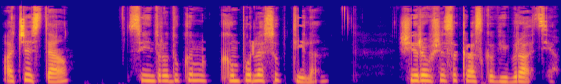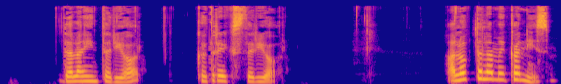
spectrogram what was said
Acestea se introduc în câmpurile subtile și reușesc să crească vibrația, de la interior către exterior. Al optelea mecanism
